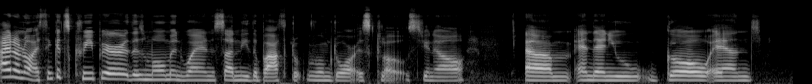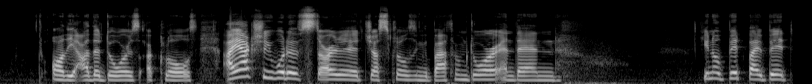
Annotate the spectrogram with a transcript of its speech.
i don't know i think it's creepier this moment when suddenly the bathroom door is closed you know um, and then you go and all the other doors are closed i actually would have started just closing the bathroom door and then you know, bit by bit,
